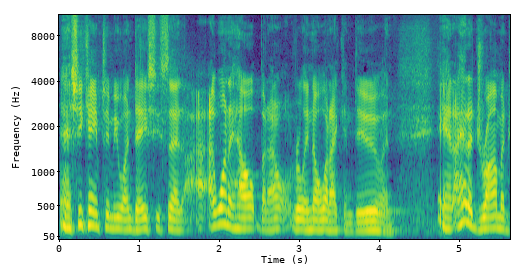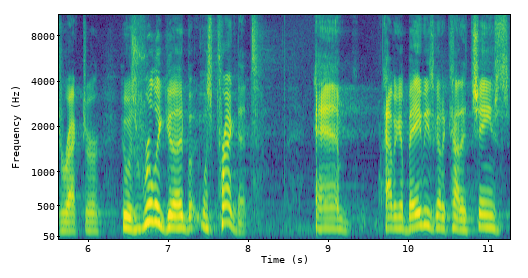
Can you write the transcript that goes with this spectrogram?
And she came to me one day. She said, I, I want to help, but I don't really know what I can do. And, and I had a drama director who was really good, but was pregnant. And having a baby is going to kind of change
